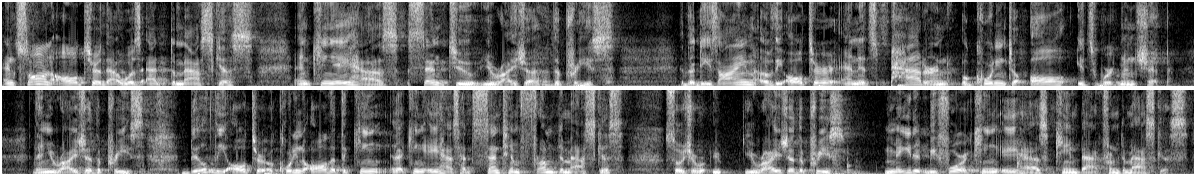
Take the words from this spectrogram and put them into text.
and saw an altar that was at Damascus. And King Ahaz sent to Urijah the priest the design of the altar and its pattern according to all its workmanship. Then Urijah the priest built the altar according to all that the king that King Ahaz had sent him from Damascus. So Urijah the priest made it before King Ahaz came back from Damascus.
